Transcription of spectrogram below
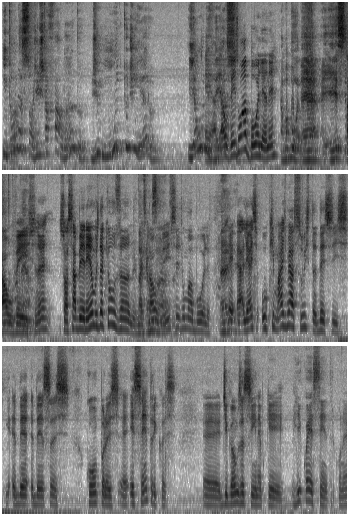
Então, olha só, a gente está falando de muito dinheiro. E é um é, universo. talvez uma bolha, né? É uma bolha. É, é esse Talvez, é né? Só saberemos daqui a uns anos, daqui mas talvez anos, né? seja uma bolha. É, é, aliás, o que mais me assusta desses, de, dessas compras é, excêntricas é, digamos assim, né? Porque rico é excêntrico, né?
